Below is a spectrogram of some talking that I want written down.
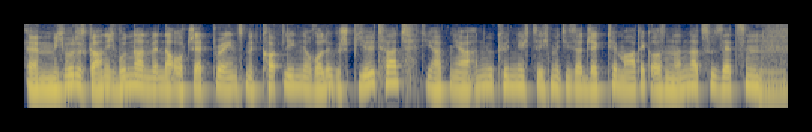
Ähm, mich würde es gar nicht wundern, wenn da auch JetBrains mit Kotlin eine Rolle gespielt hat. Die hatten ja angekündigt, sich mit dieser Jack-Thematik auseinanderzusetzen. Mhm.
